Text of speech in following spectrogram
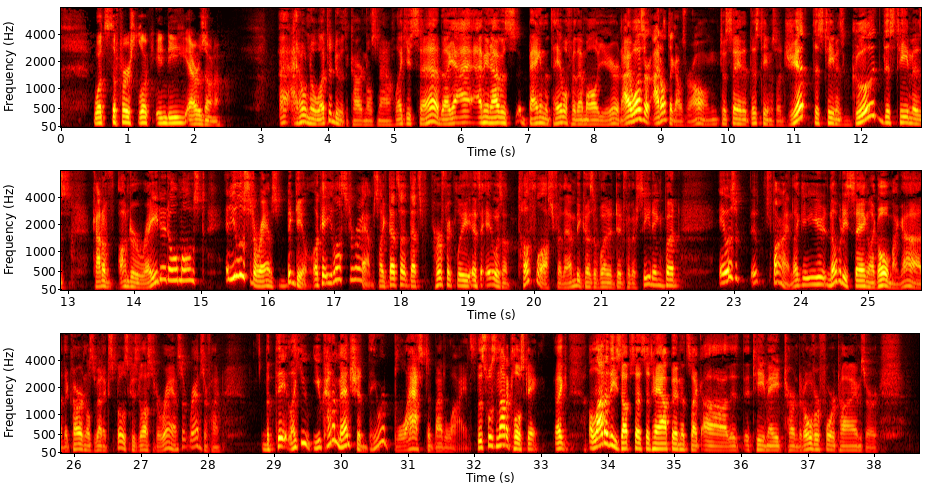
What's the first look? Indy, Arizona. I, don't know what to do with the Cardinals now. Like you said, like I, I mean, I was banging the table for them all year, and I was. I don't think I was wrong to say that this team is legit. This team is good. This team is kind of underrated almost and you lose to the Rams, big deal. Okay, you lost to the Rams. Like that's a that's perfectly. It's it was a tough loss for them because of what it did for their seating, but it was it's fine. Like you, nobody's saying like, oh my god, the Cardinals have been exposed because you lost to the Rams. The Rams are fine, but they like you you kind of mentioned they were blasted by the Lions. This was not a close game. Like a lot of these upsets that happen, it's like uh the, the team A turned it over four times or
